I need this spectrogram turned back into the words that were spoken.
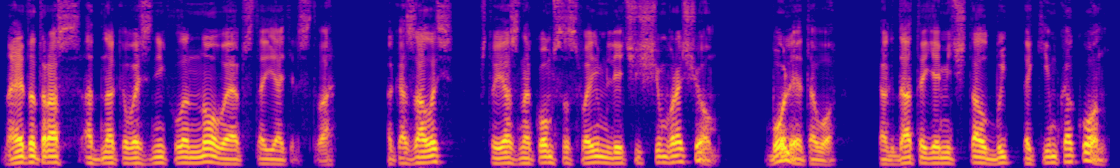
На этот раз, однако, возникло новое обстоятельство. Оказалось, что я знаком со своим лечащим врачом. Более того, когда-то я мечтал быть таким, как он.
